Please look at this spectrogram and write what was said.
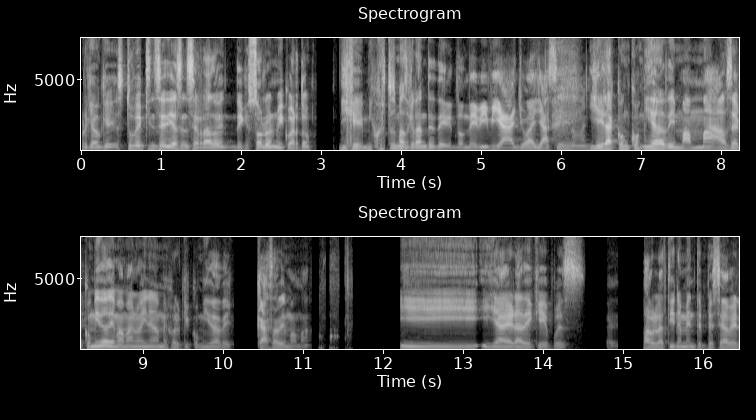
Porque aunque estuve 15 días encerrado en- de que solo en mi cuarto, dije, mi cuarto es más grande de donde vivía yo allá. Sí, no. Y era con comida de mamá, o sea, comida de mamá no hay nada mejor que comida de casa de mamá. Y, y ya era de que pues paulatinamente empecé a ver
